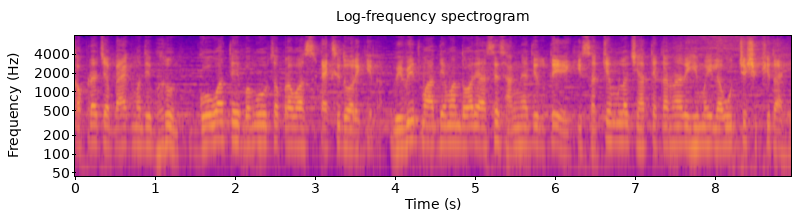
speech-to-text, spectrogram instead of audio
कपड्याच्या बॅगमध्ये भरून गोवा ते बंगळूरचा प्रवास टॅक्सीद्वारे केला. विविध माध्यमांद्वारे असे सांगण्यात येत होते की सख्या मुलाची हत्या करणारी ही महिला उच्च शिक्षित आहे.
